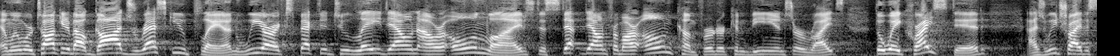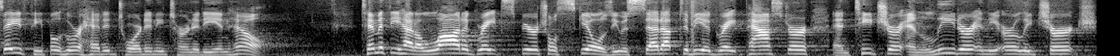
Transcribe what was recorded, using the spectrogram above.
And when we're talking about God's rescue plan, we are expected to lay down our own lives, to step down from our own comfort or convenience or rights, the way Christ did, as we try to save people who are headed toward an eternity in hell. Timothy had a lot of great spiritual skills. He was set up to be a great pastor and teacher and leader in the early church.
